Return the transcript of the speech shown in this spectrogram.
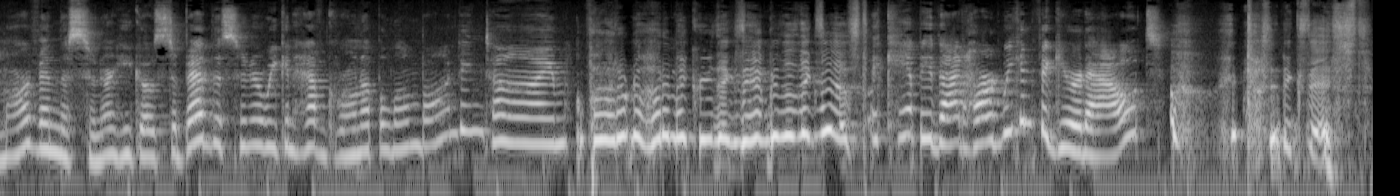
Marvin, the sooner he goes to bed, the sooner we can have grown up alone bonding time. But I don't know how to make Green Eggs and Ham because it doesn't exist. It can't be that hard. We can figure it out. It doesn't exist.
